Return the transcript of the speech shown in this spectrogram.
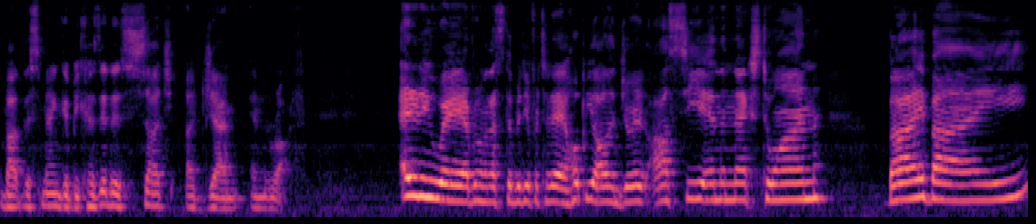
about this manga because it is such a gem in the rough. Anyway, everyone, that's the video for today. I hope you all enjoyed it. I'll see you in the next one. Bye bye.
